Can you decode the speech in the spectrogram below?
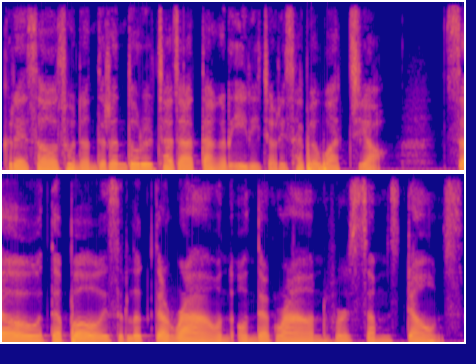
그래서 소년들은 돌을 찾아 땅을 이리저리 살펴보았지요. So the boys looked around on the ground for some stones.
